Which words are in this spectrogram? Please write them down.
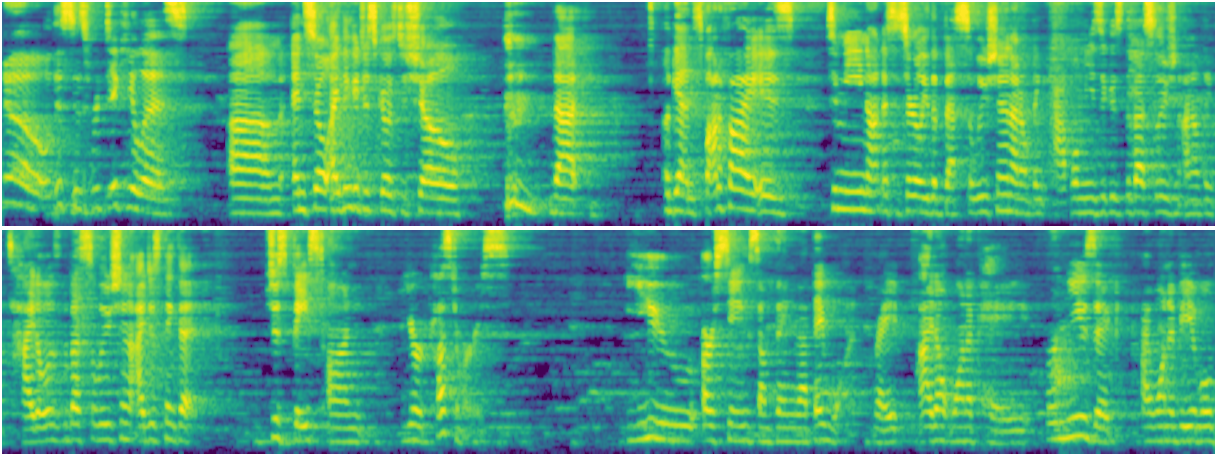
no, this is ridiculous. Um, and so I think it just goes to show that again, Spotify is to me not necessarily the best solution. I don't think Apple Music is the best solution. I don't think Tidal is the best solution. I just think that just based on your customers, you are seeing something that they want, right? I don't want to pay for music. I want to be able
